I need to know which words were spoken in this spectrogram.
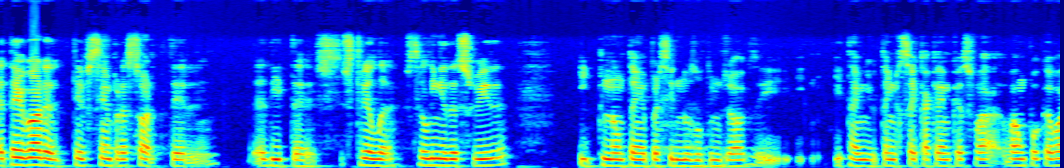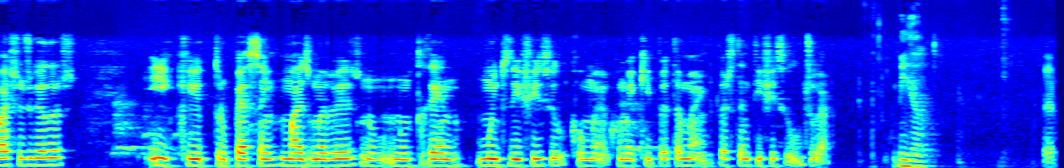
até agora teve sempre a sorte de ter a dita estrela, estrelinha da subida e que não tem aparecido nos últimos jogos e, e tenho, tenho receio que a Académica se vá, vá um pouco abaixo os jogadores e que tropecem mais uma vez num, num terreno muito difícil com uma, com uma equipa também bastante difícil de jogar. Miguel. É,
